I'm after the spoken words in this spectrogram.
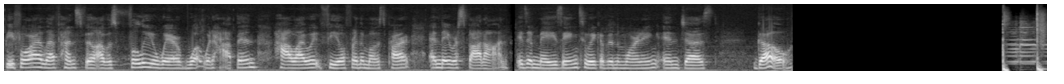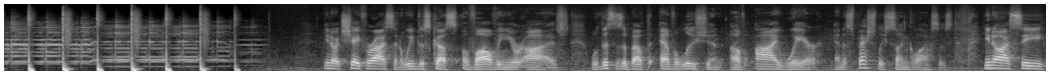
Before I left Huntsville, I was fully aware of what would happen, how I would feel for the most part, and they were spot on. It's amazing to wake up in the morning and just go. You know, at Schaeffer Eye Center, we've discussed evolving your eyes. Well, this is about the evolution of eyewear and especially sunglasses. You know, I see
